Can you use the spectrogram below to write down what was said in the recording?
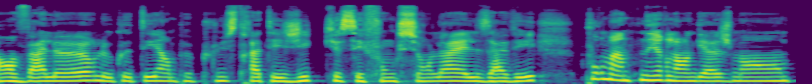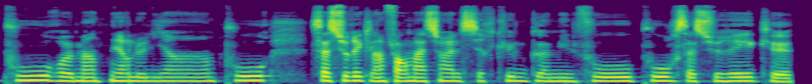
en valeur le côté un peu plus stratégique que ces fonctions-là elles avaient pour maintenir l'engagement, pour maintenir le lien, pour s'assurer que l'information elle circule comme il faut, pour s'assurer que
